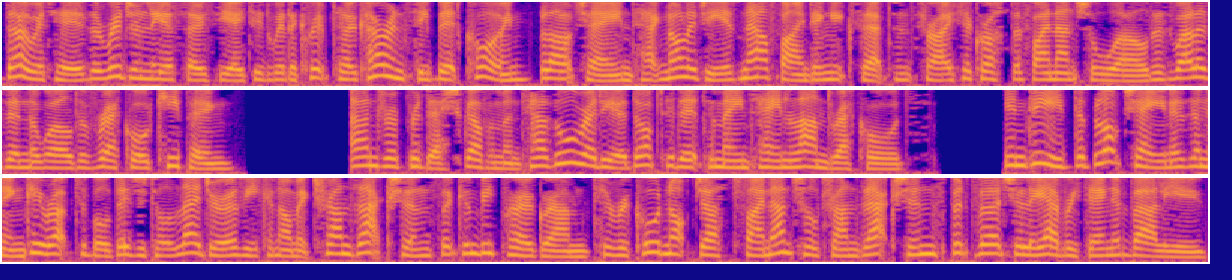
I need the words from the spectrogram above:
Though it is originally associated with a cryptocurrency Bitcoin, blockchain technology is now finding acceptance right across the financial world as well as in the world of record keeping. Andhra Pradesh government has already adopted it to maintain land records. Indeed, the blockchain is an incorruptible digital ledger of economic transactions that can be programmed to record not just financial transactions but virtually everything of value.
